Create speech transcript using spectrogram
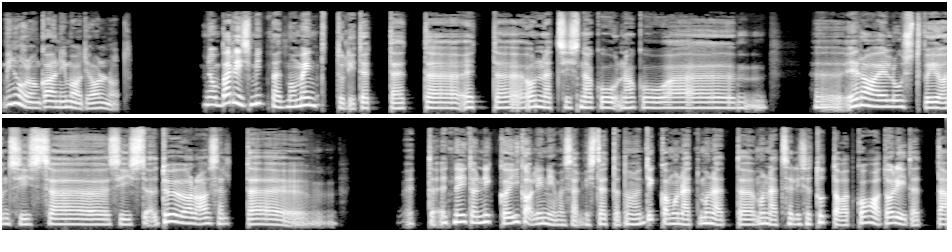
minul on ka niimoodi olnud? no päris mitmed momendid tulid ette, et, et on need siis nagu, nagu äh, eraelust või on siis äh,, siis tööalaselt äh, et, et neid on ikka igal inimesel vist ette tulnud, ikka mõned, mõned, mõned sellised tuttavad kohad olid, et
